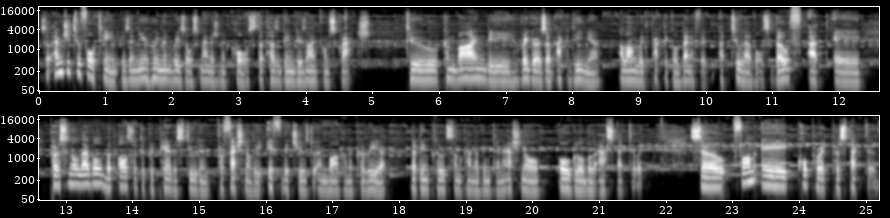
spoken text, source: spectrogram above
So, MG214 is a new human resource management course that has been designed from scratch to combine the rigors of academia along with practical benefit at two levels, both at a personal level but also to prepare the student professionally if they choose to embark on a career that includes some kind of international or global aspect to it. So, from a corporate perspective,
